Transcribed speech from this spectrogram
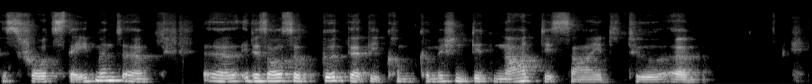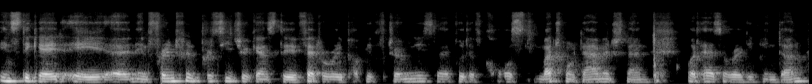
this short statement. Um, uh, it is also good that the com Commission did not decide to um, instigate a, an infringement procedure against the Federal Republic of Germany So that would have caused much more damage than what has already been done.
